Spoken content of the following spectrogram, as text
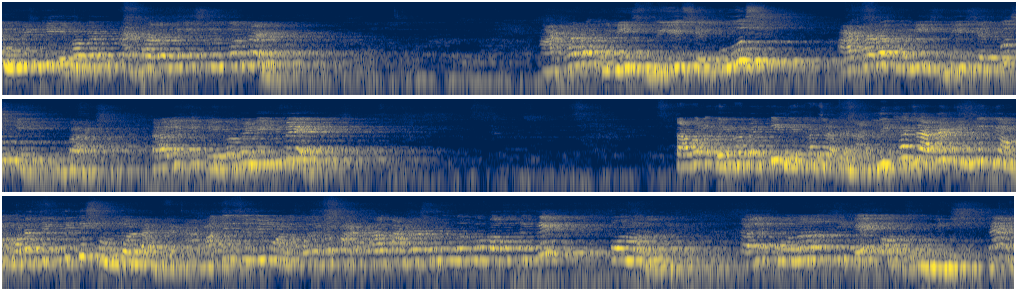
তুমি কি এভাবে আঠারো থেকে শুরু করবে আঠারো উনিশ বিশ একুশ আঠারো উনিশ বিশ একুশ কি বাইশ তাহলে কি এভাবে লিখবে তাহলে এভাবে কি লেখা যাবে না লেখা যাবে কিন্তু কি অঙ্কটা দেখতে কি সুন্দর লাগবে না আমাদের যদি মনে করে আঠারো আঠারো শুরু করব কত থেকে পনেরো থেকে তাহলে পনেরো থেকে কত উনিশ হ্যাঁ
